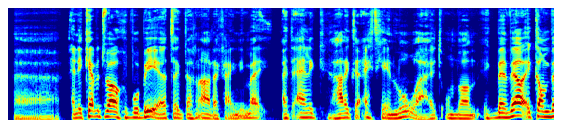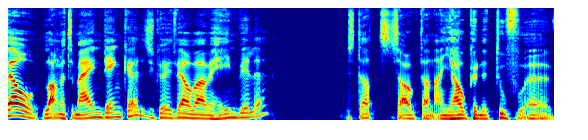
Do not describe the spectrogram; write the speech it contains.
Eh, en ik heb het wel geprobeerd. Ik dacht, nou, dat ga ik niet. Maar uiteindelijk haal ik er echt geen lol uit. Om dan, ik, ben wel, ik kan wel lange termijn denken. Dus ik weet wel waar we heen willen. Dus dat zou ik dan aan jou kunnen toevullen.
